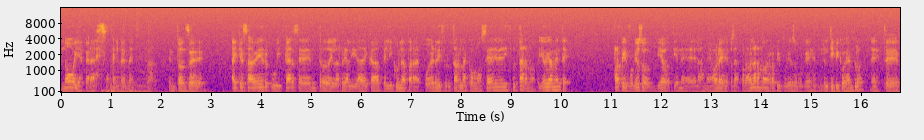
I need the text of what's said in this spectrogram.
no voy a esperar eso, ¿me entiendes? Entonces, hay que saber ubicarse dentro de la realidad de cada película para poder disfrutarla como se debe disfrutar, ¿no? Y obviamente, Rápido y Furioso, viejo, tiene las mejores, o sea, por hablar no de Rápido y Furioso porque es el, típico ejemplo, este,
